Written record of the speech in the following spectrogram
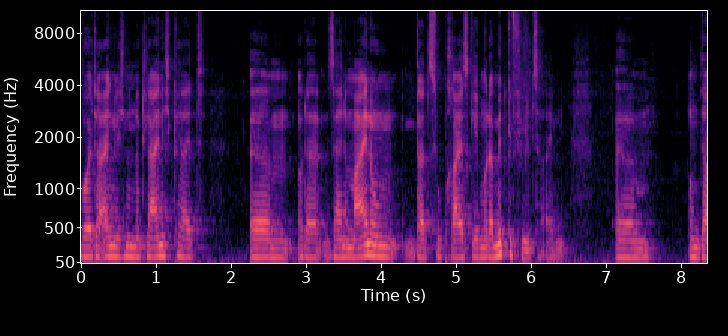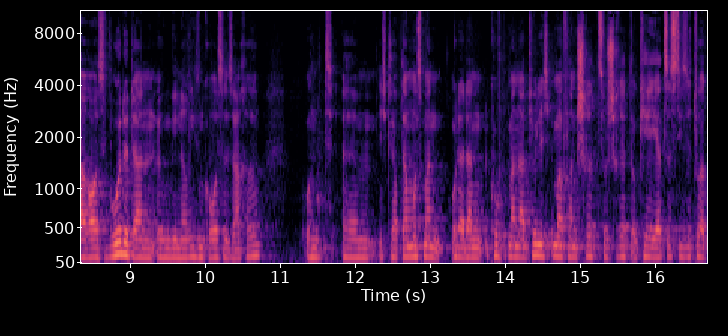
wollte eigentlich nur eine Kleinigkeit ähm, oder seine Meinung dazu preisgeben oder Mitgefühl zeigen. Ähm, und daraus wurde dann irgendwie eine riesengroße Sache. Und ähm, ich glaube, da muss man, oder dann guckt man natürlich immer von Schritt zu Schritt, okay, jetzt ist die Situa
